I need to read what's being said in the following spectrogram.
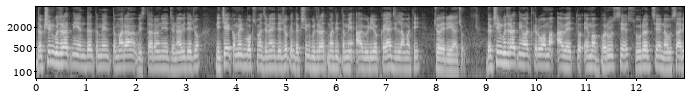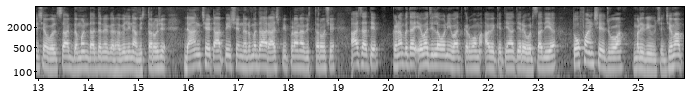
દક્ષિણ ગુજરાતની અંદર તમે તમારા વિસ્તારોને જણાવી દેજો. નીચે કમેન્ટ બોક્સમાં જણાવી દેજો કે દક્ષિણ ગુજરાતમાંથી તમે આ વીડિયો કયા જિલ્લામાંથી જોઈ રહ્યા છો. દક્ષિણ ગુજરાતની વાત કરવામાં આવે તો એમાં ભરૂચ છે, સુરત છે, નવસારી છે, વલસાડ, દમણ, દાદરનગર, હવેલીના વિસ્તારો છે. ડાંગ છે, તાપી છે, નર્મદા, રાજપીપળાના વિસ્તારો છે. આ સાથે ઘણા બધા એવા જિલ્લાઓની વાત કરવામાં આવે કે ત્યાં અત્યારે વરસાદીય તોફાન છે જોવા મળી રહ્યું છે. જેમાં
